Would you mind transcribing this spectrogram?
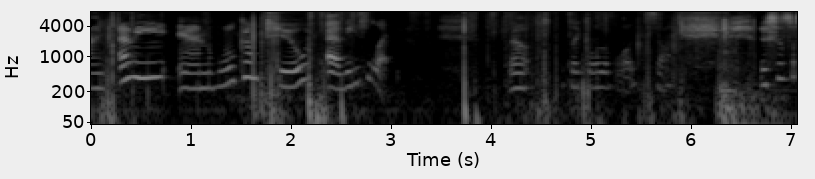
I'm Evie, and welcome to Evie's Life. So, it's like all the vlogs. So, this is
